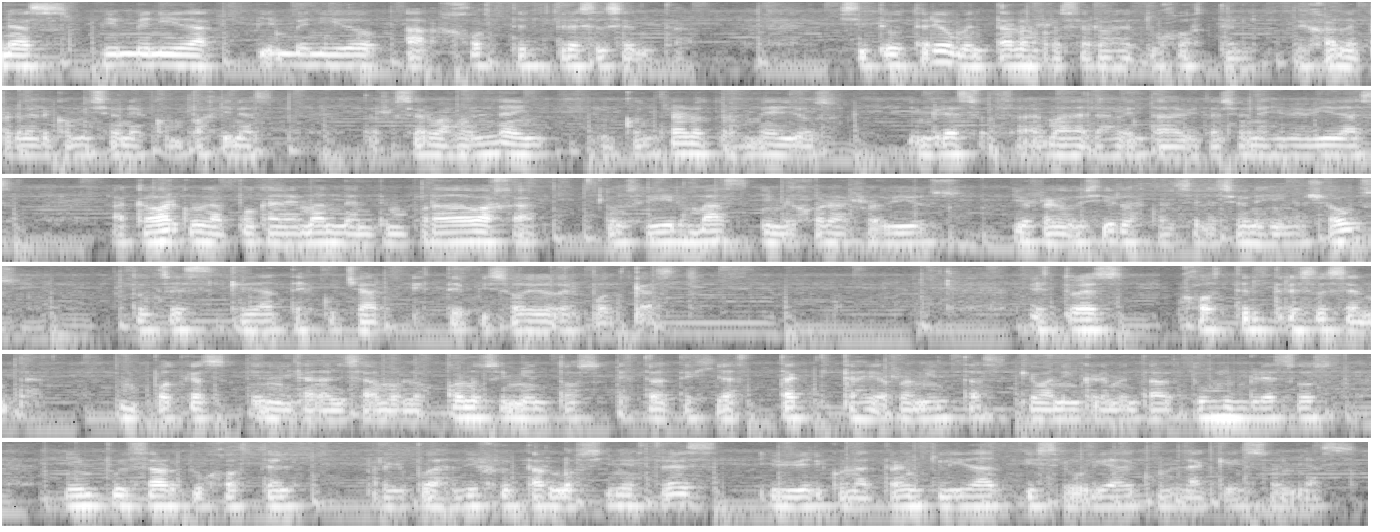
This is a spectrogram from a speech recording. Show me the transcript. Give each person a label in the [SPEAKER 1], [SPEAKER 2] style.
[SPEAKER 1] Buenas, bienvenida, bienvenido a Hostel 360. Y si te gustaría aumentar las reservas de tu hostel, dejar de perder comisiones con páginas de reservas online, encontrar otros medios de ingresos además de las ventas de habitaciones y bebidas, acabar con la poca demanda en temporada baja, conseguir más y mejores reviews y reducir las cancelaciones y no shows, entonces quédate a escuchar este episodio del podcast. Esto es Hostel 360 un podcast en el que analizamos los conocimientos, estrategias, tácticas y herramientas que van a incrementar tus ingresos e impulsar tu hostel para que puedas disfrutarlo sin estrés y vivir con la tranquilidad y seguridad con la que soñas.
